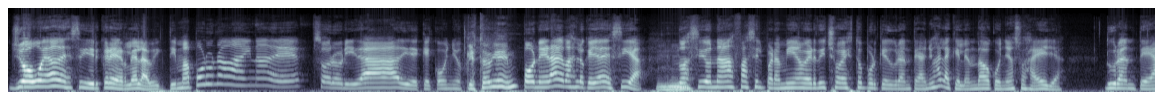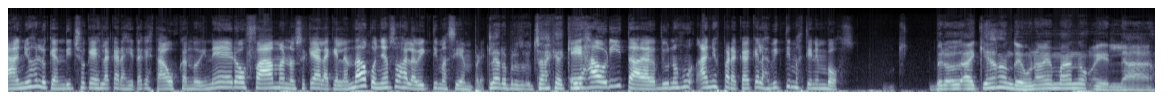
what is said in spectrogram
yo voy a decidir creerle a la víctima por una vaina de sororidad y de qué coño. Que está bien. Poner además lo que ella decía. No ha sido nada fácil para mí haber dicho esto porque durante años a la que le han dado coñazos a ella. Durante años a lo que han dicho que es la carajita que estaba buscando dinero, fama, no sé qué, a la que le han dado coñazos a la víctima siempre. Claro, pero sabes que aquí. Es ahorita, de unos años para acá, que las víctimas tienen voz. Pero aquí es donde una vez más no, eh, la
